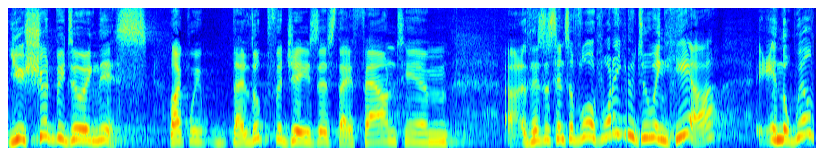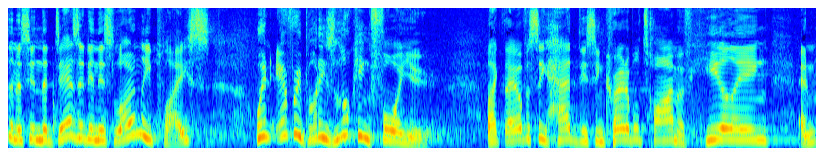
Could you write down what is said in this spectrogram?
you should be doing this. Like we, they looked for Jesus, they found him. Uh, there's a sense of, Lord, what are you doing here in the wilderness, in the desert, in this lonely place when everybody's looking for you? Like they obviously had this incredible time of healing and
